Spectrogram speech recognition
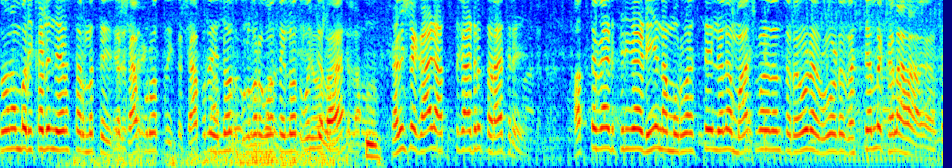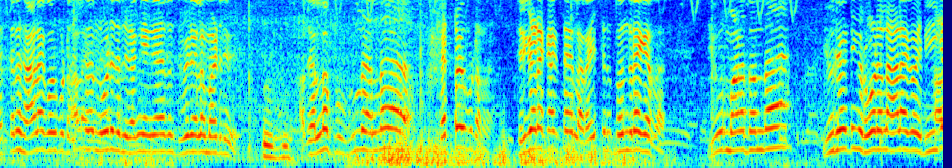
ದೋ ನಂಬರ್ ಈ ಕಡೆಯಿಂದ ಏರಿಸ್ತಾರೆ ಮತ್ತೆ ಈ ಕಡೆ ಶಾಪುರ ಹೋಗ್ತಾರೆ ಈ ಕಡೆ ಶಾಪುರ ಇಲ್ಲಿ ಹೋದ್ ಗುಲ್ಬರ್ಗ ಹೋಗ್ತಾ ಇಲ್ಲಿ ಹೋದ್ ಗೊತ್ತಿಲ್ಲ ಕನಿಷ್ಠ ಗಾಡಿ ಹತ್ತು ಗಾಡಿ ಇರ್ತಾರೆ ರಾತ್ರಿ. ಹತ್ತು ಗಾಡಿ ತಿರುಗಾಡಿ ನಮ್ಮ ರಸ್ತೆಯಲ್ಲೆಲ್ಲ ಮಾರ್ಚ್ ಮಾಡಿದಂತ ರೋಡ್ ರೋಡ್ ರಸ್ತೆ ಎಲ್ಲ ಕಲ ಸತ್ಯನ ಹಾಳಾಗಿ ಹೋಗ್ಬಿಟ್ಟು ಸರ್ ನೋಡಿದ್ರಿ ಹಂಗೆ ಹೆಂಗೆ ಅಂತ ವಿಡಿಯೋ ಎಲ್ಲ ಮಾಡಿದ್ವಿ. ಅದೆಲ್ಲ ಫುಲ್ ಎಲ್ಲ ಕೆಟ್ಟೋಗ್ಬಿಟ್ಟದ ತಿರುಗಾಡಕ್ ಆಗ್ತಾ ಇಲ್ಲ. ರೈತರಿಗೆ ತೊಂದರೆ ಆಗ್ಯದ. ಇವ್ರು ಮಾಡೋದಂದ ಇವ್ರ ರೇಟಿಗೆ ರೋಡ್ ಎಲ್ಲ ಹಾಳಾಗೋಯ್ತು ಈಗ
